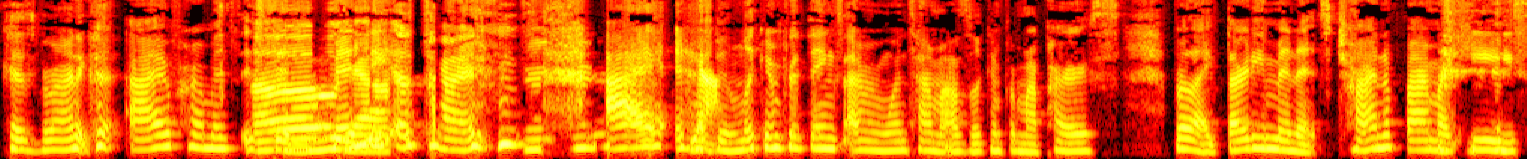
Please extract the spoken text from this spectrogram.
Because Veronica, I promise it's oh, been many yeah. a times mm-hmm. I have yeah. been looking for things. I remember one time I was looking for my purse for like 30 minutes trying to find my keys.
